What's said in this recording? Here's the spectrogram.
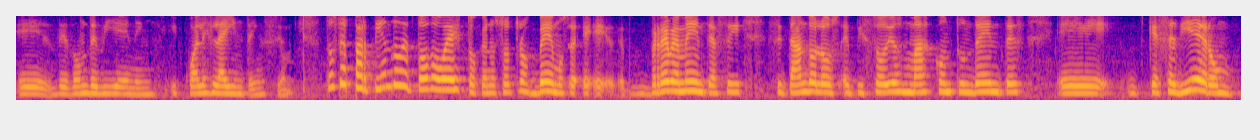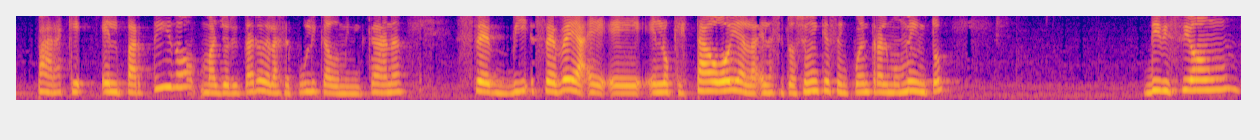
eh, de dónde vienen y cuál es la intención. Entonces, partiendo de todo esto que nosotros vemos, eh, eh, brevemente así, citando los episodios más contundentes que se dieron para que el partido mayoritario de la República Dominicana se, vea en lo que está hoy, en la situación en que se encuentra el momento, división,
